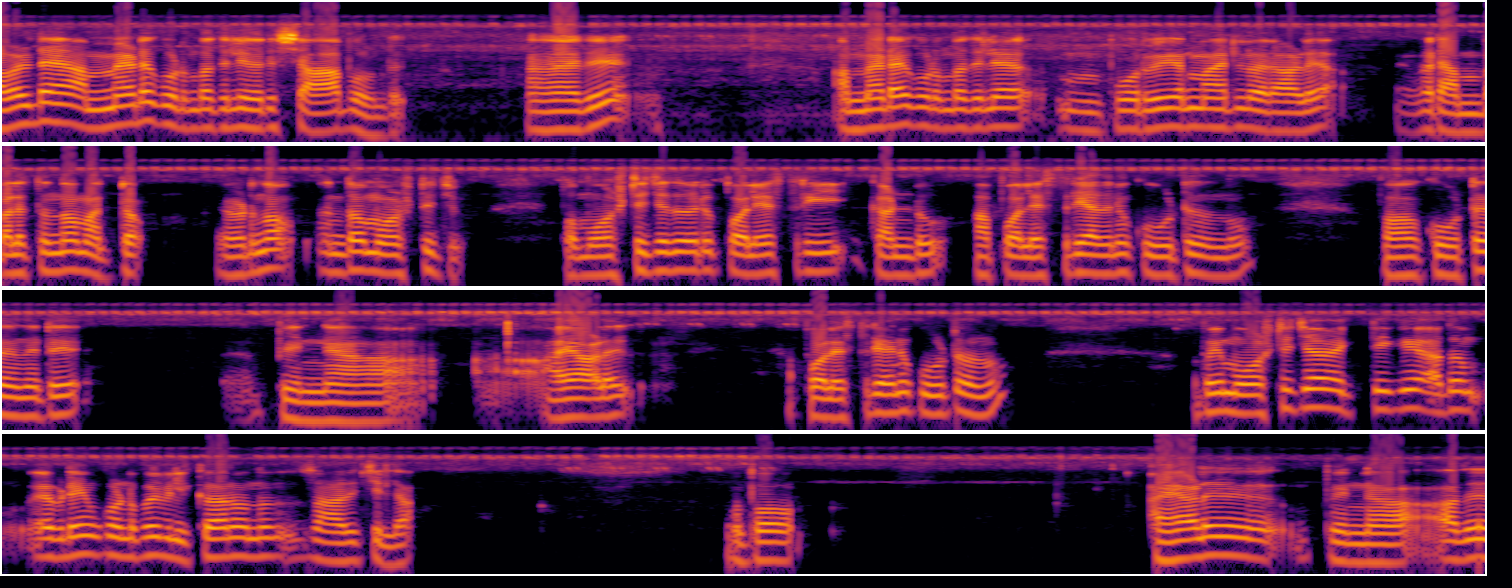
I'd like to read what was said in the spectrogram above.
അവളുടെ അമ്മയുടെ കുടുംബത്തിൽ ഒരു ശാപമുണ്ട്. അതായത് അമ്മയുടെ കുടുംബത്തിൽ പൂർവികന്മാരിൽ ഒരാൾ ഒരു നിന്നോ മറ്റോ എവിടുന്നോ എന്തോ മോഷ്ടിച്ചു. അപ്പോൾ മോഷ്ടിച്ചത് ഒരു പൊലയ സ്ത്രീ കണ്ടു. ആ പൊലയ സ്ത്രീ അതിന് കൂട്ട് നിന്നു. അപ്പോൾ കൂട്ട് നിന്നിട്ട് പിന്നെ അയാൾ പൊലയ സ്ത്രീ അതിന് കൂട്ട് നിന്നു. അപ്പോൾ ഈ മോഷ്ടിച്ച വ്യക്തിക്ക് അത് എവിടെയും കൊണ്ടുപോയി വിൽക്കാനോ ഒന്നും സാധിച്ചില്ല. അപ്പോൾ അയാൾ പിന്നെ അത്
